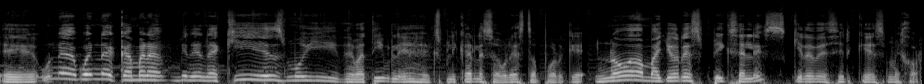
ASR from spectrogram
Eh, una buena cámara, miren, aquí es muy debatible explicarles sobre esto porque no a mayores píxeles quiere decir que es mejor.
